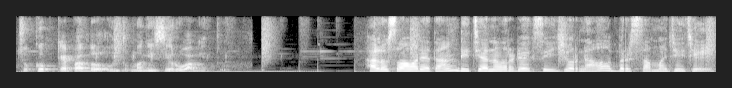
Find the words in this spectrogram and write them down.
cukup capable untuk mengisi ruang itu. Halo selamat datang di channel Redaksi Jurnal bersama JJ.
